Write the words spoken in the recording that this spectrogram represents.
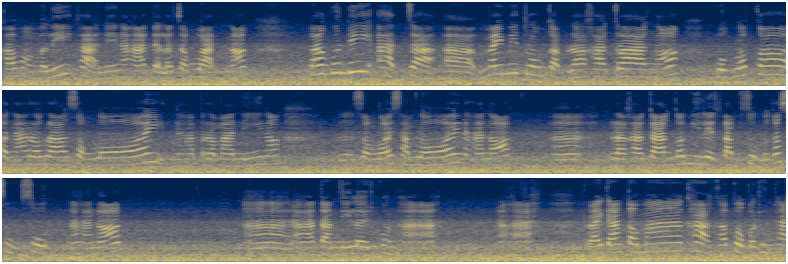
ข้าวหอมมะลิค่ะนี่นะคะ แต่ละจังหวัดเนาะบางพื้นที่อาจจะอ่าไม่ไม่ตรงกับราคากลางเนาะบวกลบก็นะราวๆ200นะคะประมาณนี้เนาะ200 300นะคะเนาะราคากลางก็มีเลทต่ำสุดแล้วก็สูงสุดนะคะเนาะอ่านะคะตามนี้เลยทุกคนค่ะ รายการต่อมาค่ะข้าวเปลือกปทุมธา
